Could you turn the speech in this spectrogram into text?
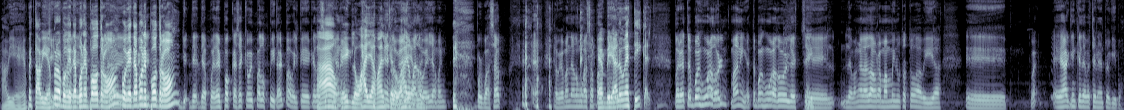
Está bien, pues está bien, Sí, pero ¿por qué te pues, pones potrón? eh, ¿Por qué te pones eh, potrón? De- después del podcast es que voy para el hospital para ver qué, qué Ah, ok, lo vas a llamar, que lo vas a llamar. Lo voy a llamar por WhatsApp. le voy a mandar un WhatsApp. para Envíale un sticker. Pero este es buen jugador, Manny. Este es buen jugador. Este, Le van a dar ahora más minutos todavía. Eh, pues, es alguien que debes tener en tu equipo.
